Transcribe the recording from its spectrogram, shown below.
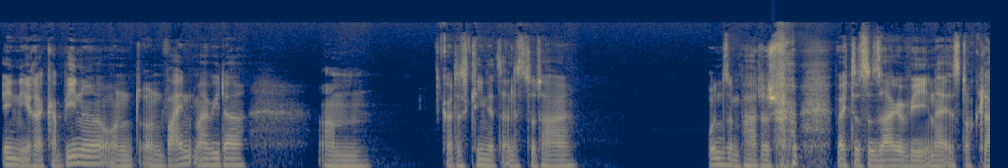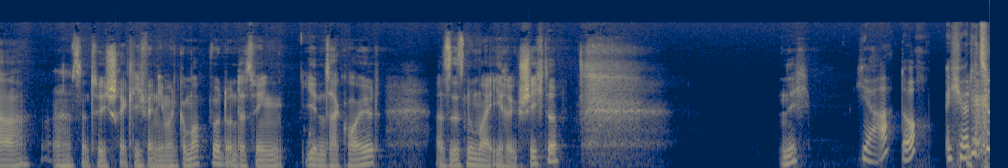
in ihrer Kabine und, und weint mal wieder. Ähm, Gott, das klingt jetzt alles total unsympathisch, weil ich das so sage wie, na, ist doch klar, es ist natürlich schrecklich, wenn jemand gemobbt wird und deswegen jeden Tag heult. Das ist nun mal ihre Geschichte. Nicht? Ja, doch. Ich höre dir zu.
